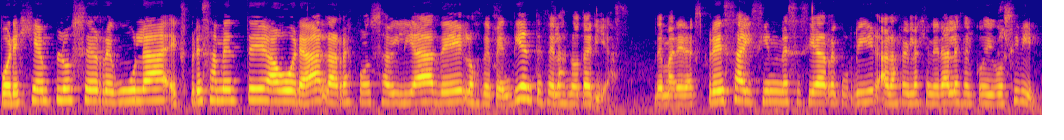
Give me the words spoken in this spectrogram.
Por ejemplo, se regula expresamente ahora la responsabilidad de los dependientes de las notarías, de manera expresa y sin necesidad de recurrir a las reglas generales del Código Civil.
